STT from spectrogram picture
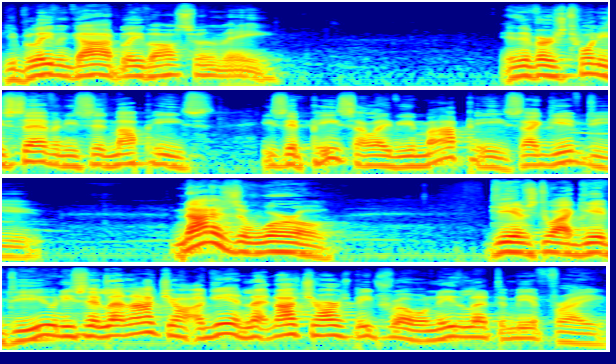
You believe in God, believe also in me. In the verse 27, he said, My peace. He said, Peace I leave you, my peace I give to you. Not as the world gives do I give to you. And he said, Let not your again, let not your hearts be troubled, neither let them be afraid.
